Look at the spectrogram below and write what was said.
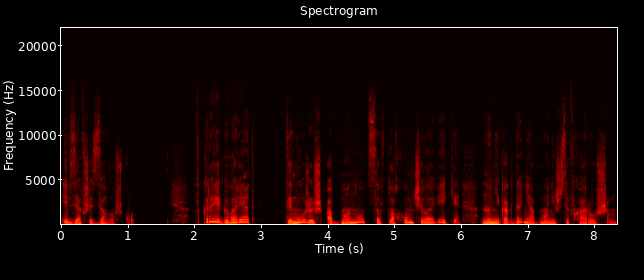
и взявшись за ложку. «В Крее говорят, ты можешь обмануться в плохом человеке, но никогда не обманешься в хорошем».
